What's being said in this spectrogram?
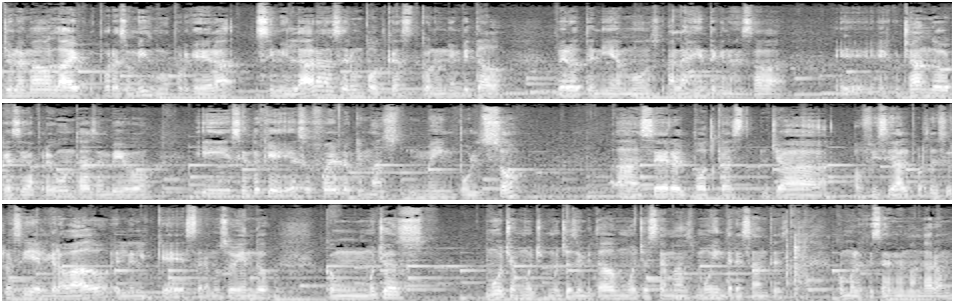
yo lo llamaba live por eso mismo, porque era similar a hacer un podcast con un invitado, pero teníamos a la gente que nos estaba eh, escuchando, que hacía preguntas en vivo, y siento que eso fue lo que más me impulsó a hacer el podcast ya oficial, por decirlo así, el grabado, en el que estaremos subiendo con muchos, muchos, muchos, muchos invitados, muchos temas muy interesantes, como los que ustedes me mandaron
